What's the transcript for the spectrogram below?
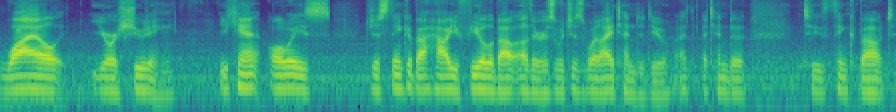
while you're shooting. You can't always just think about how you feel about others, which is what I tend to do. I, I tend to to think about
